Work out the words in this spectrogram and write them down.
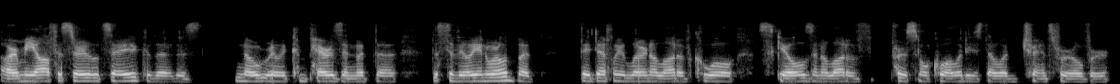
army officer, let's say, because there's no really comparison with the the civilian world, but they definitely learn a lot of cool skills and a lot of personal qualities that would transfer over.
